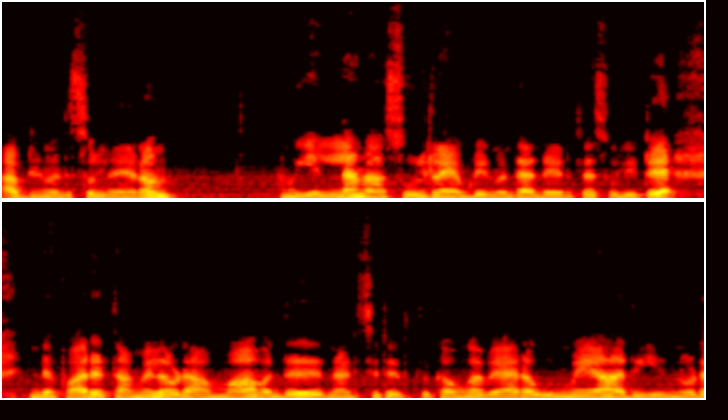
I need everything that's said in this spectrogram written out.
அப்படின்னு வந்து சொல்ல நேரம். எல்லாம் நான் சொல்கிறேன் அப்படின்னு வந்து அந்த இடத்துல சொல்லிட்டு இந்த பாரு தமிழோட அம்மா வந்து நடிச்சிட்டு இருக்கவங்க வேற உண்மையாக அது என்னோட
